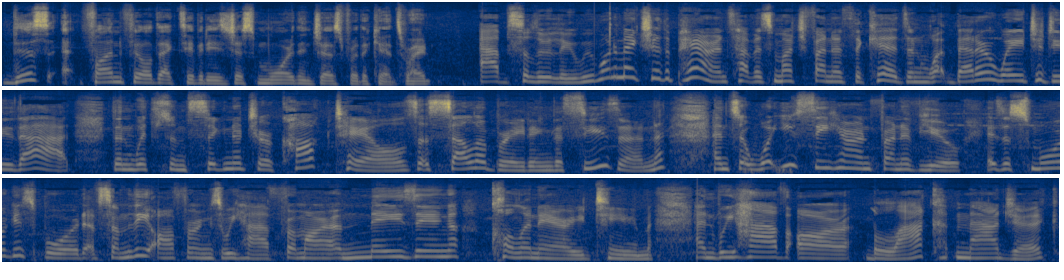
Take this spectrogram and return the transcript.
this fun filled activity is just more than just for the kids, right? Absolutely. We want to make sure the parents have as much fun as the kids. And what better way to do that than with some signature cocktails celebrating the season? And so, what you see here in front of you is a smorgasbord of some of the offerings we have from our amazing culinary team. And we have our Black Magic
